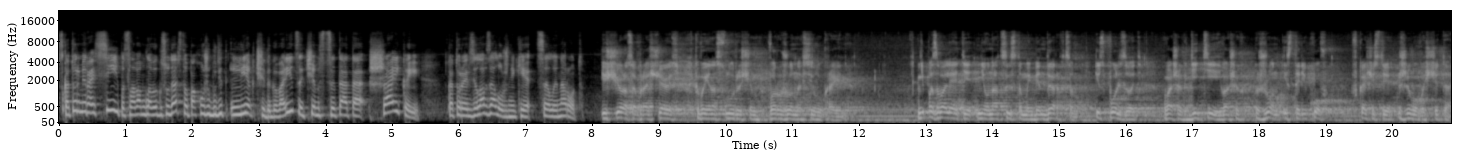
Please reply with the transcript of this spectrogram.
с которыми России, по словам главы государства, похоже, будет легче договориться, чем с, цитата, «шайкой», которая взяла в заложники целый народ. Еще раз обращаюсь к военнослужащим вооруженных сил Украины. Не позволяйте неонацистам и бендеровцам использовать ваших детей, ваших жен и стариков в качестве живого щита.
